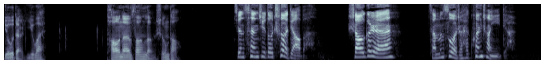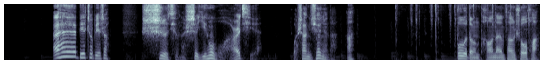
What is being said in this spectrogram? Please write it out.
有点意外。陶南方冷声道：“将餐具都撤掉吧，少个人，咱们坐着还宽敞一点。”哎，别撤，别撤。事情呢是因我而起，我上去劝劝他啊！不等陶南方说话，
